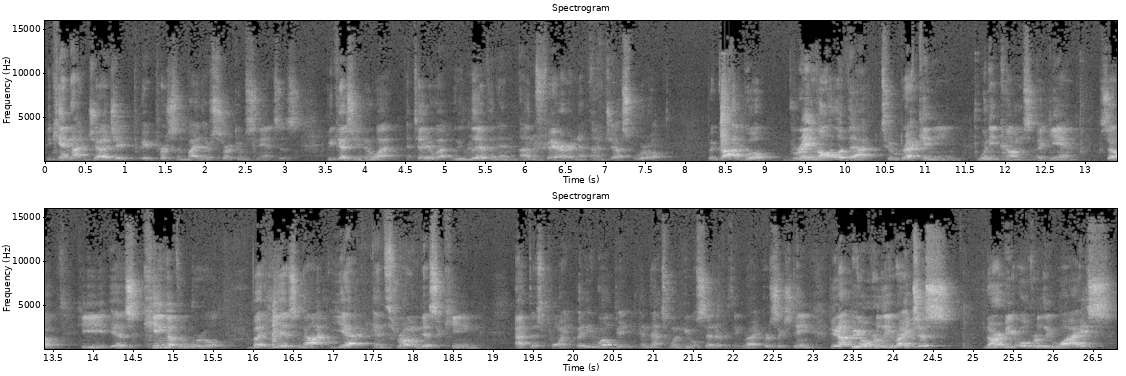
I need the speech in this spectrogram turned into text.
You cannot judge a, a person by their circumstances. Because you know what? I tell you what, we live in an unfair and unjust world. But God will bring all of that to reckoning when He comes again. So he is king of the world, but he is not yet enthroned as king at this point. But he will be, and that's when he will set everything right. Verse 16 Do not be overly righteous, nor be overly wise.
